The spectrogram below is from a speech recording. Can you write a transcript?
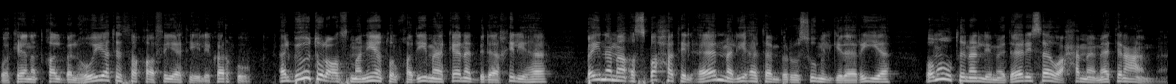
وكانت قلب الهوية الثقافية لكركوك. البيوت العثمانية القديمة كانت بداخلها بينما أصبحت الآن مليئة بالرسوم الجدارية وموطنا لمدارس وحمامات عامة.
